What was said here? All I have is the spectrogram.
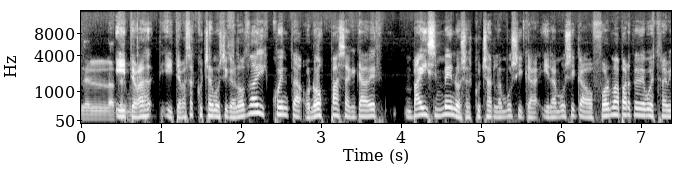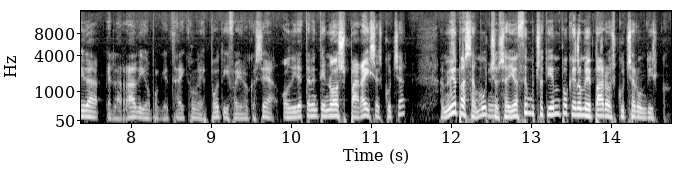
de la y te, vas, y te vas a escuchar música. ¿No os dais cuenta o no os pasa que cada vez vais menos a escuchar la música y la música o forma parte de vuestra vida en la radio porque estáis con Spotify o lo que sea, o directamente no os paráis a escuchar? A mí me pasa mucho. O sea, yo hace mucho tiempo que no me paro a escuchar un disco.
